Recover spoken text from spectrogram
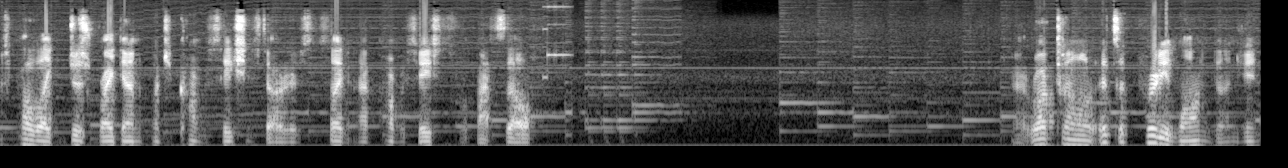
I should probably like just write down a bunch of conversation starters so I can have conversations with myself. Alright, Rock Tunnel, it's a pretty long dungeon.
